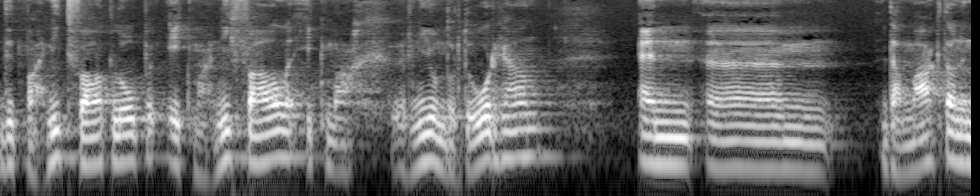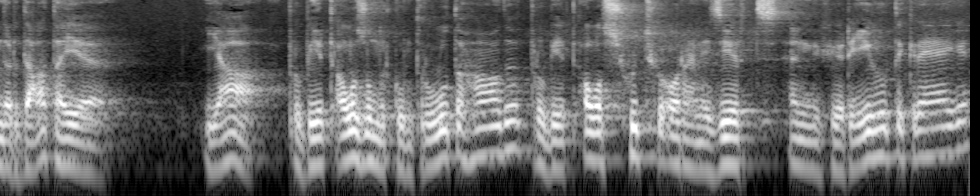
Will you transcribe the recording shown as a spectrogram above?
dit mag niet fout lopen, ik mag niet falen, ik mag er niet onderdoor gaan. En ehm, dat maakt dan inderdaad dat je ja, probeert alles onder controle te houden, probeert alles goed georganiseerd en geregeld te krijgen.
